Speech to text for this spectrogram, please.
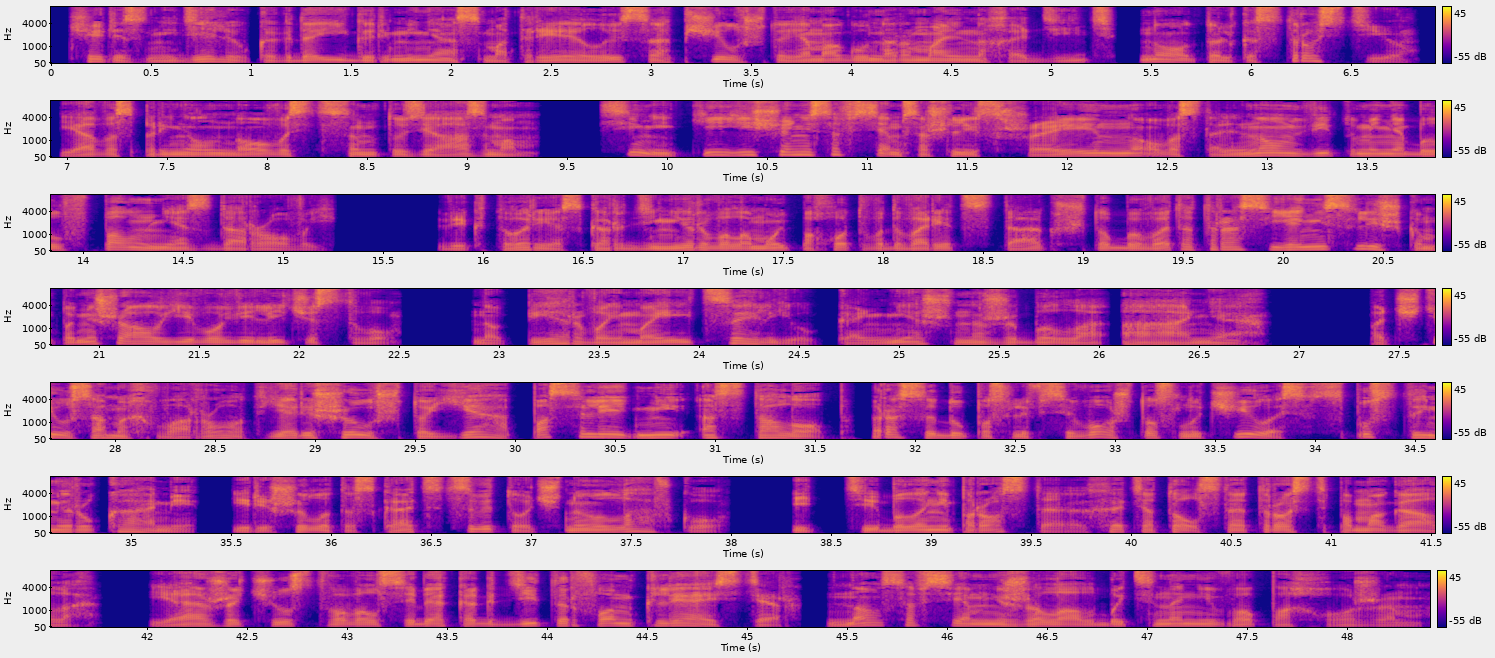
Через неделю, когда Игорь меня осмотрел и сообщил, что я могу нормально ходить, но только с тростью, я воспринял новость с энтузиазмом Синяки еще не совсем сошли с шеи, но в остальном вид у меня был вполне здоровый. Виктория скоординировала мой поход во дворец так, чтобы в этот раз я не слишком помешал его величеству. Но первой моей целью, конечно же, была Аня. Почти у самых ворот я решил, что я последний остолоп, раз иду после всего, что случилось, с пустыми руками, и решил отыскать цветочную лавку. Идти было непросто, хотя толстая трость помогала. Я же чувствовал себя как Дитер фон Кляйстер, но совсем не желал быть на него похожим.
